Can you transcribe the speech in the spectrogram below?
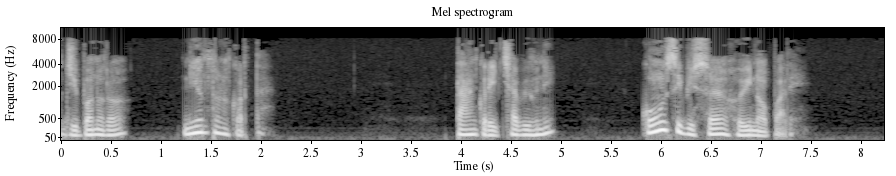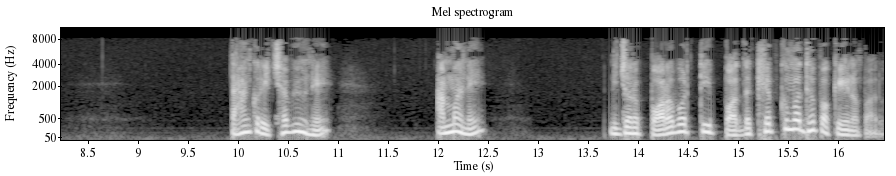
ଜୀବନର ନିୟନ୍ତ୍ରଣକର୍ତ୍ତା। ତାହାଙ୍କର ଇଚ୍ଛା ବିହୁନେ କୌଣସି ବିଷୟ ହୋଇ ନପାରେ ତାହାଙ୍କର ଇଚ୍ଛା ବିହୁନେ ଆମମାନେ ନିଜର ପରବର୍ତ୍ତୀ ପଦକ୍ଷେପକୁ ମଧ୍ୟ ପକାଇ ନପାରୁ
